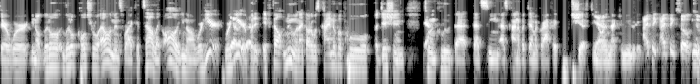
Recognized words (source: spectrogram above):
There were, you know, little little cultural elements where I could tell, like, oh, you know, we're here, we're yeah, here. But it, it, felt new, and I thought it was kind of a cool addition yeah. to include that that scene as kind of a demographic shift, you yeah. know, in that community. I think I think so too.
